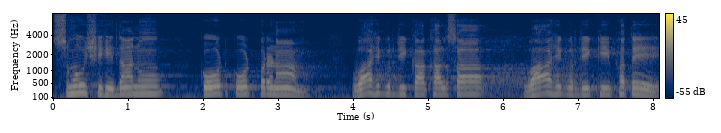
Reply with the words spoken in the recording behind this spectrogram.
ਸਮੂਹ ਸ਼ਹੀਦਾਂ ਨੂੰ ਕੋਟ ਕੋਟ ਪ੍ਰਣਾਮ। ਵਾਹਿਗੁਰੂ ਜੀ ਕਾ ਖਾਲਸਾ ਵਾਹਿਗੁਰੂ ਜੀ ਕੀ ਫਤਿਹ।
